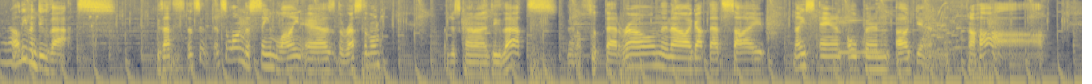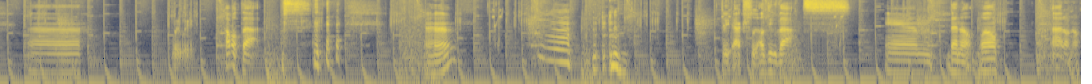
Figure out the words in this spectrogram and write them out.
And I'll even do that. Because that's, that's, that's along the same line as the rest of them. I'll just kind of do that, then I'll flip that around, and now I got that side nice and open again. Aha! Uh, wait, wait. How about that? uh-huh. wait, actually, I'll do that. And then I'll, well, I don't know.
